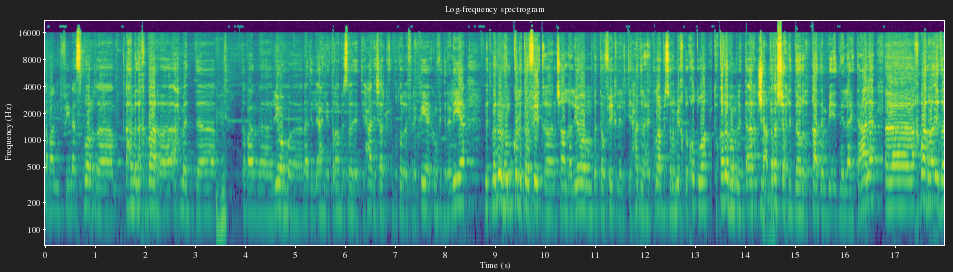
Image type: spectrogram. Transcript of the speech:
طبعا في ناس sport أهم الأخبار أحمد. طبعا آه، اليوم آه، نادي الأهلي طرابلس ونادي الاتحاد يشارك في البطولة الأفريقية الكونفدرالية. نتمنى لهم كل التوفيق آه، إن شاء الله اليوم. بالتوفيق للاتحاد والاهلي طرابلس انهم ياخذوا خطوة تقربهم للترشح للدور القادم بإذن الله تعالى. أخبارنا أيضا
